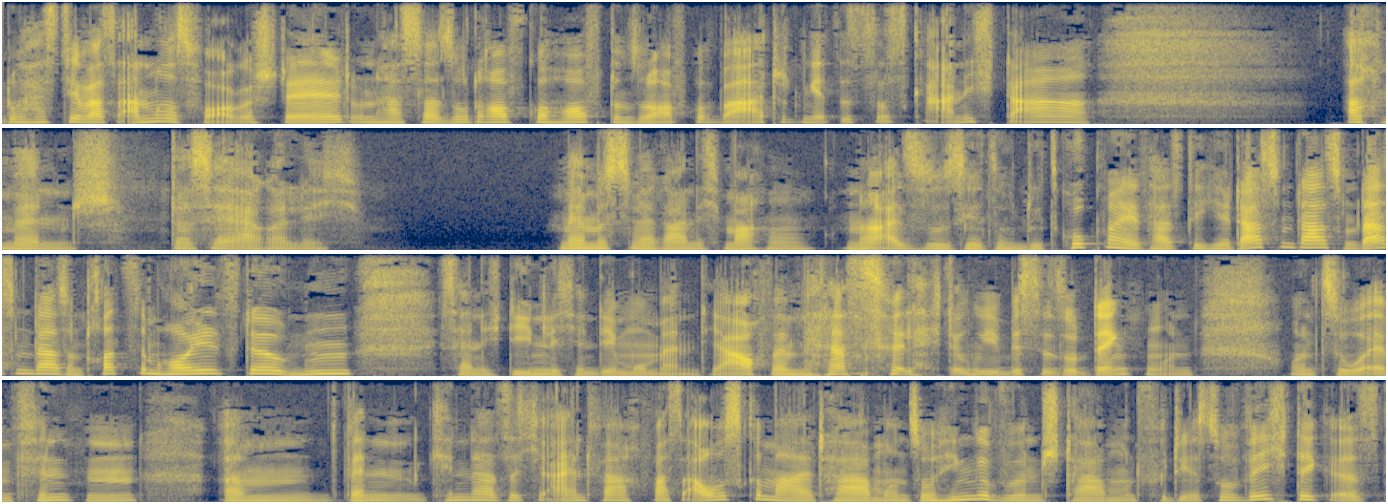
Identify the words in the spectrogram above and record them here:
du hast dir was anderes vorgestellt und hast da so drauf gehofft und so drauf gewartet und jetzt ist das gar nicht da. Ach Mensch, das ist ja ärgerlich. Mehr müssen wir gar nicht machen. Ne? Also so ist jetzt so, jetzt guck mal, jetzt hast du hier das und das und das und das und trotzdem heulst du. Hm, ist ja nicht dienlich in dem Moment. Ja, auch wenn wir das vielleicht irgendwie ein bisschen so denken und, und so empfinden. Ähm, wenn Kinder sich einfach was ausgemalt haben und so hingewünscht haben und für die es so wichtig ist,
